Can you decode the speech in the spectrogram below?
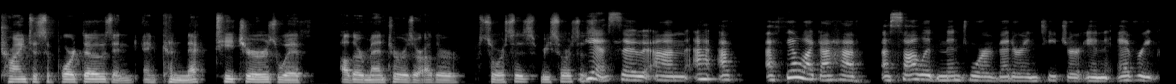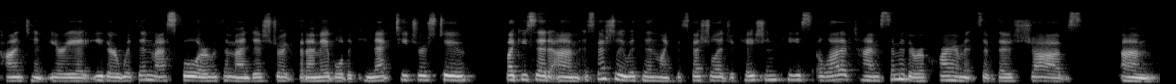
trying to support those and, and connect teachers with other mentors or other sources, resources? Yes. Yeah, so um, I, I, I feel like I have a solid mentor, veteran teacher in every content area, either within my school or within my district that I'm able to connect teachers to. Like you said, um, especially within like the special education piece, a lot of times some of the requirements of those jobs um,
